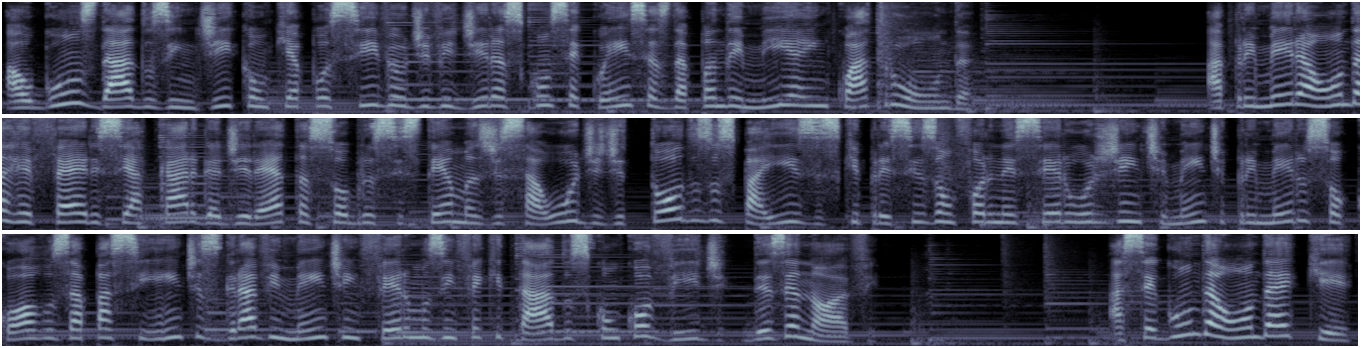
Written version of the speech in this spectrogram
Alguns dados indicam que é possível dividir as consequências da pandemia em quatro ondas. A primeira onda refere-se à carga direta sobre os sistemas de saúde de todos os países que precisam fornecer urgentemente primeiros socorros a pacientes gravemente enfermos infectados com Covid-19. A segunda onda é que,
